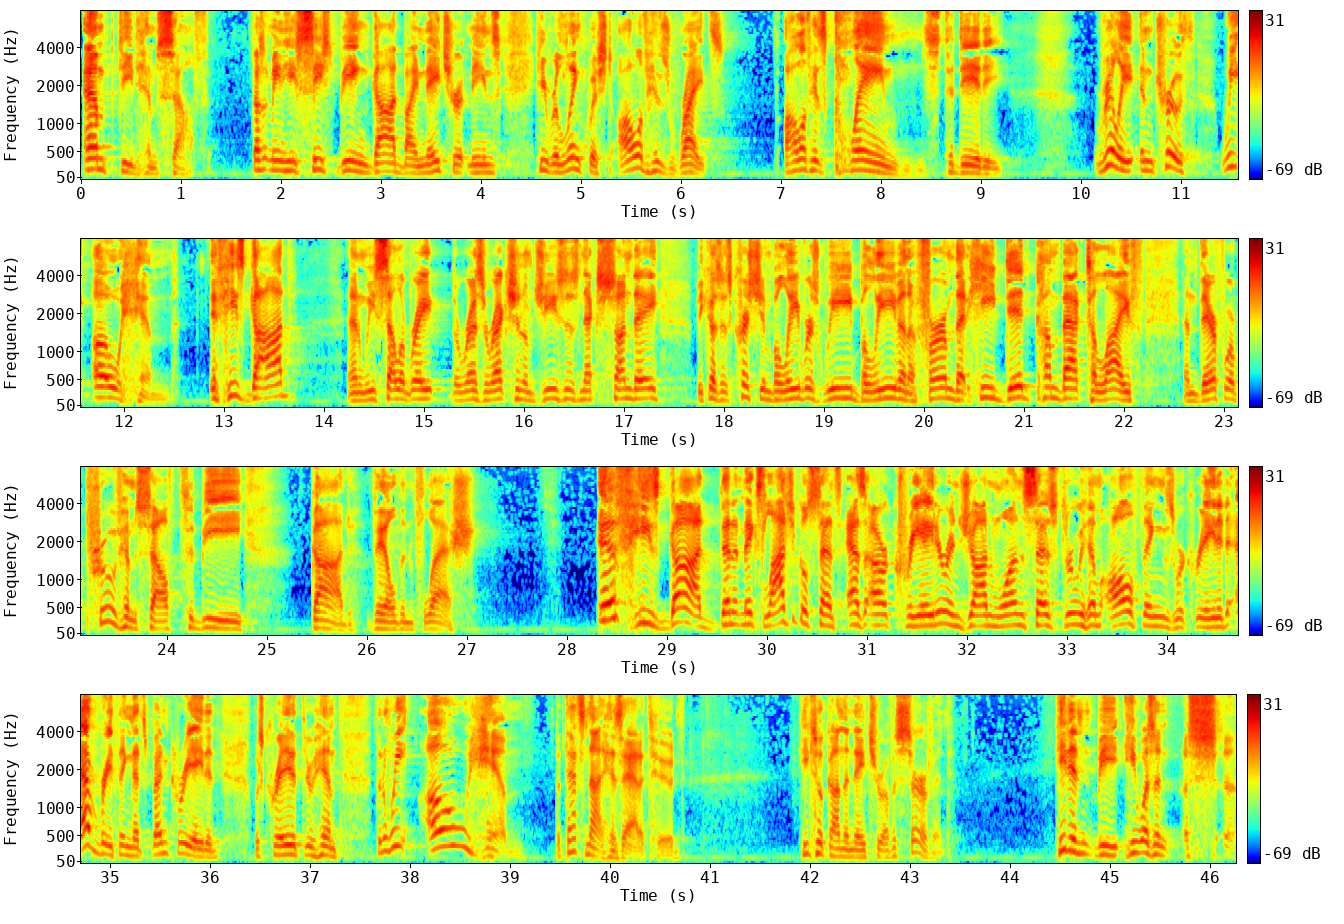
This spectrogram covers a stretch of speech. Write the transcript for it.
emptied himself. Doesn't mean he ceased being God by nature, it means he relinquished all of his rights, all of his claims to deity. Really, in truth, we owe him. If he's God and we celebrate the resurrection of Jesus next Sunday, because as Christian believers, we believe and affirm that he did come back to life and therefore prove himself to be God veiled in flesh. If he's God, then it makes logical sense as our creator in John 1 says, through him all things were created, everything that's been created was created through him. Then we owe him. But that's not his attitude. He took on the nature of a servant. He didn't be, he wasn't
